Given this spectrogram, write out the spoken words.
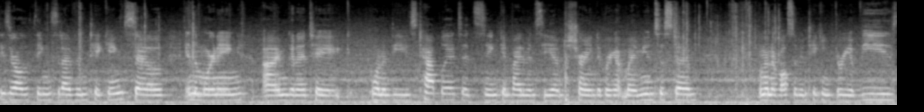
These are all the things that I've been taking. So in the morning, I'm gonna take one of these tablets. It's zinc and vitamin C. I'm just trying to bring up my immune system. And then I've also been taking three of these.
